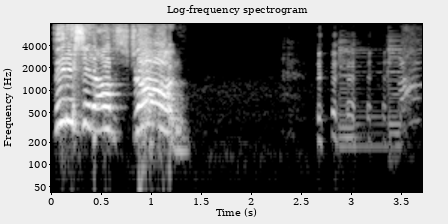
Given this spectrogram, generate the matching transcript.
Finish it off strong!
